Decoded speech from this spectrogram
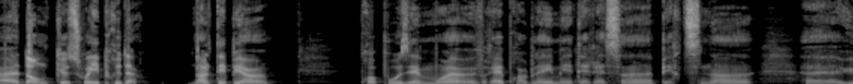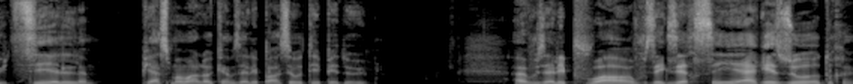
Euh, donc, soyez prudent. Dans le TP1, proposez-moi un vrai problème intéressant, pertinent, euh, utile. Puis à ce moment-là, quand vous allez passer au TP2, euh, vous allez pouvoir vous exercer à résoudre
